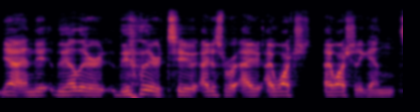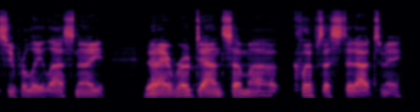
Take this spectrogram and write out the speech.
yeah. And the, the other the other two, I just I, I watched I watched it again super late last night, yeah. and I wrote down some uh, clips that stood out to me.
